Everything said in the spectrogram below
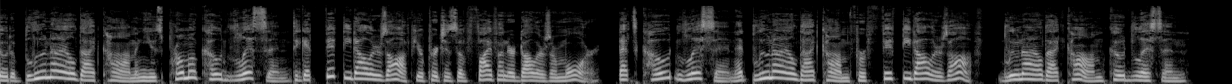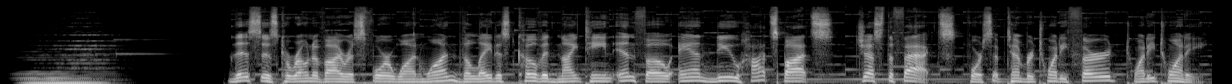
Go to BlueNile.com and use promo code LISTEN to get $50 off your purchase of $500 or more. That's code LISTEN at BlueNile.com for $50 off. BlueNile.com code LISTEN. This is Coronavirus 411, the latest COVID 19 info and new hotspots. Just the facts for September 23rd, 2020.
